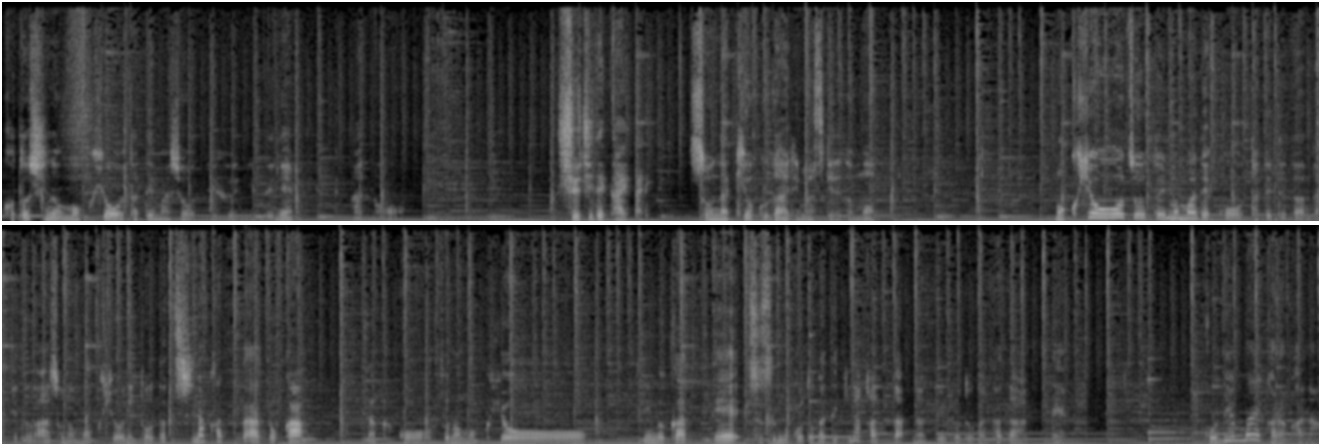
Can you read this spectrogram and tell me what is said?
今年の目標を立てましょうっていうふうに言ってねあの習字で書いたりそんな記憶がありますけれども目標をずっと今までこう立ててたんだけどあその目標に到達しなかったとかなんかこうその目標をに向かって進むことができなかったなんていうことが多々あって。5年前からかな。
